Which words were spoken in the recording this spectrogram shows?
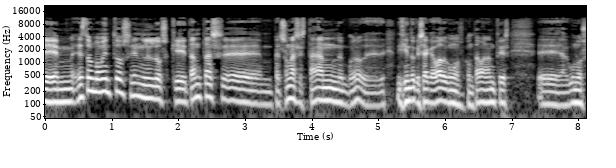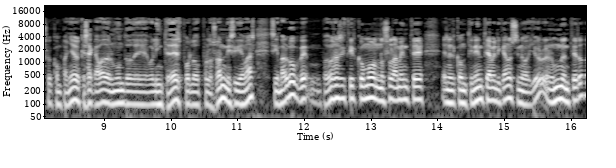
En estos momentos en los que tantas eh, personas están, bueno, diciendo que se ha acabado, como os contaban antes eh, algunos compañeros, que se ha acabado el mundo de, o interés por los, por los ovnis y demás, sin embargo, podemos asistir como no solamente en el continente americano, sino yo creo que en el mundo entero,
